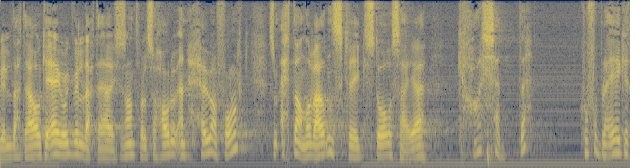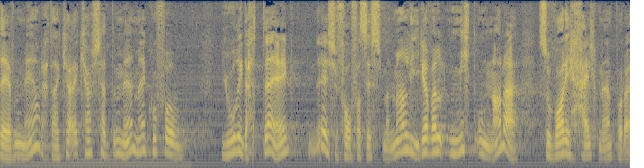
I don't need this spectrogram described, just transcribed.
vil dette her. Ok, jeg òg vil dette her. ikke sant? Vel, så har du en haug av folk som etter andre verdenskrig står og sier Hva skjedde? Hvorfor ble jeg revet med av dette? Hva, hva skjedde med meg? Hvorfor gjorde jeg dette? Jeg er ikke for fascismen. Men allikevel, midt under det, så var de helt med på det.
